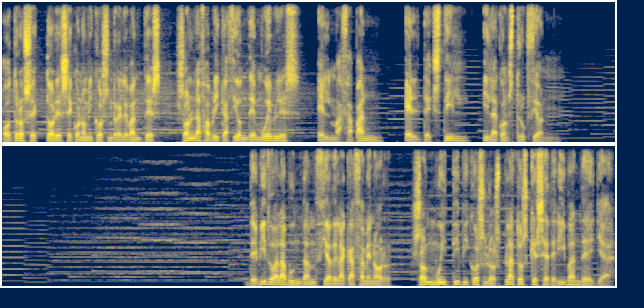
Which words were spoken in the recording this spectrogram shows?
Otros sectores económicos relevantes son la fabricación de muebles, el mazapán, el textil y la construcción. Debido a la abundancia de la caza menor, son muy típicos los platos que se derivan de ella,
